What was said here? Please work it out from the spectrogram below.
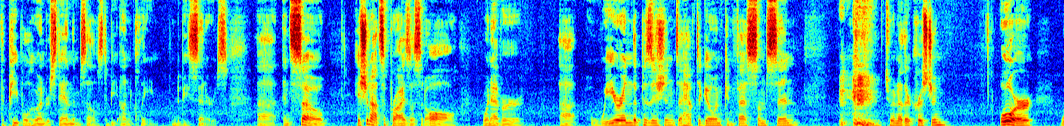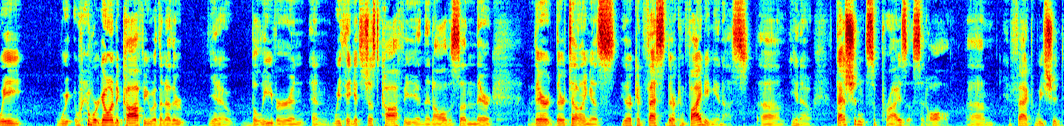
the people who understand themselves to be unclean to be sinners, uh, and so it should not surprise us at all whenever uh, we're in the position to have to go and confess some sin to another Christian, or we, we we're going to coffee with another you know believer and and we think it's just coffee and then all of a sudden they're they're they're telling us they're confess they're confiding in us um, you know. That shouldn't surprise us at all. Um, in fact we should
